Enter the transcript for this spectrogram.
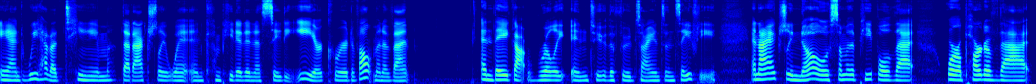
and we had a team that actually went and competed in a CDE or career development event and they got really into the food science and safety. And I actually know some of the people that were a part of that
